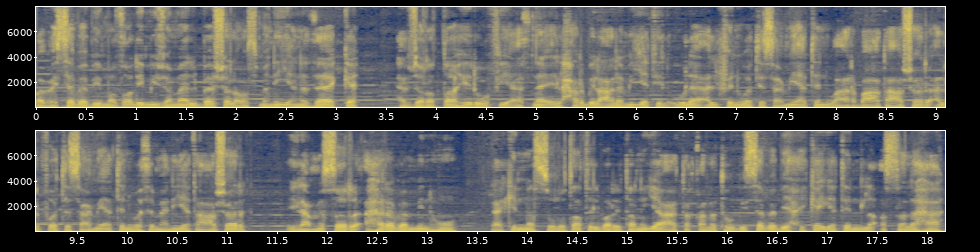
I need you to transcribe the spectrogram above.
وبسبب مظالم جمال باشا العثماني آنذاك هجر الطاهر في أثناء الحرب العالمية الأولى 1914 1918 إلى مصر هربا منه لكن السلطات البريطانية اعتقلته بسبب حكاية لا أصل لها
